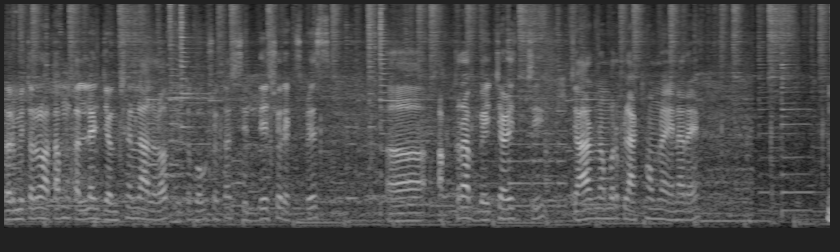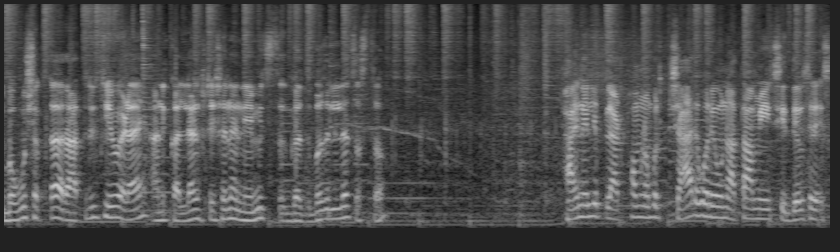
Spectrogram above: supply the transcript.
तर मित्रांनो आता आपण कल्याण जंक्शनला आलो आहोत. इथं बघू शकता सिद्धेश्वर एक्सप्रेस अकरा बेचाळीसची चार नंबर प्लॅटफॉर्मला येणार आहे. बघू शकता रात्रीची वेळ आहे आणि कल्याण स्टेशन हे नेहमीच गजबजलेलंच असतं. फायनली प्लॅटफॉर्म नंबर चारवर येऊन आता आम्ही सिद्धेश्वर एक्स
